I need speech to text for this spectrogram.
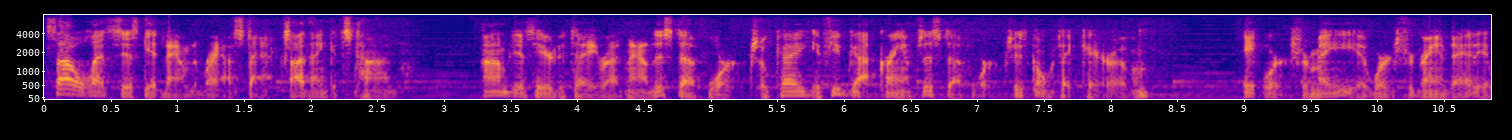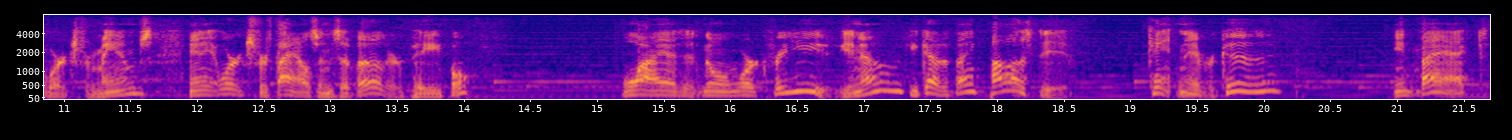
So let's just get down to brass tacks. I think it's time. I'm just here to tell you right now, this stuff works, okay? If you've got cramps, this stuff works. It's going to take care of them. It works for me, it works for Granddad, it works for Mims, and it works for thousands of other people. Why is it going to work for you? You know, you got to think positive. Can't never could. In fact,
